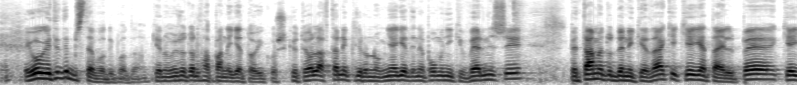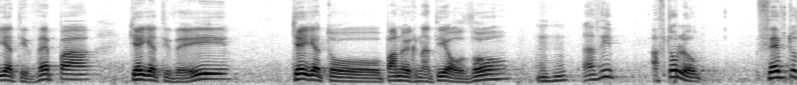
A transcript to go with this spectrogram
Εγώ γιατί δεν πιστεύω τίποτα. Και νομίζω ότι όλα θα πάνε για το 20 και ότι όλα αυτά είναι κληρονομιά για την επόμενη κυβέρνηση. Πετάμε τον Τενεκεδάκη και για τα ΕΛΠΕ και για τη ΔΕΠΑ και για τη ΔΕΗ και για το πάνω Εγνατία Οδό. Δηλαδή αυτό λέω. Φεύγει το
